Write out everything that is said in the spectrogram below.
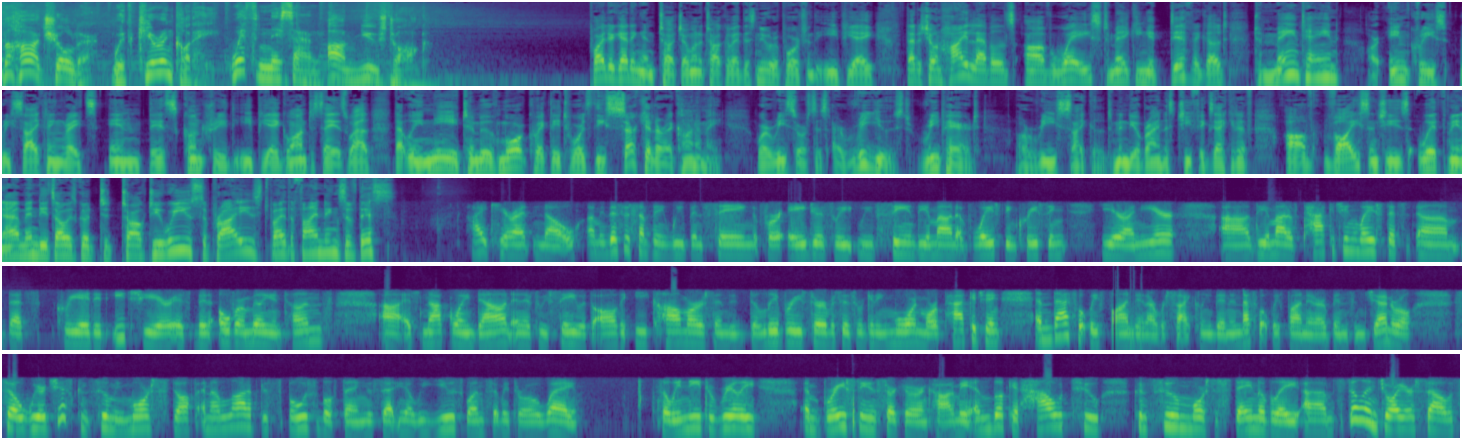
The Hard Shoulder with Kieran Cuddihy with Nissan. on Newstalk. While you're getting in touch, I want to talk about this new report from the EPA that has shown high levels of waste, making it difficult to maintain or increase recycling rates in this country. The EPA go on to say as well that we need to move more quickly towards the circular economy, where resources are reused, repaired, or recycled. Mindy O'Brien is Chief Executive of Voice, and she's with me now. Mindy, it's always good to talk to you. Were you surprised by the findings of this? Hi, Kieran. No, I mean this is something we've been seeing for ages. We we've seen the amount of waste increasing year on year. Uh, the amount of packaging waste that's um, that's created each year It's been over a million tons. Uh, it's not going down, and as we see with all the e-commerce and the delivery services, we're getting more and more packaging, and that's what we find in our recycling bin, and that's what we find in our bins in general. So we're just consuming more stuff and a lot of disposable things that you know we use once and we throw away. So we need to really embrace the circular economy and look at how to consume more sustainably, um, still enjoy ourselves,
